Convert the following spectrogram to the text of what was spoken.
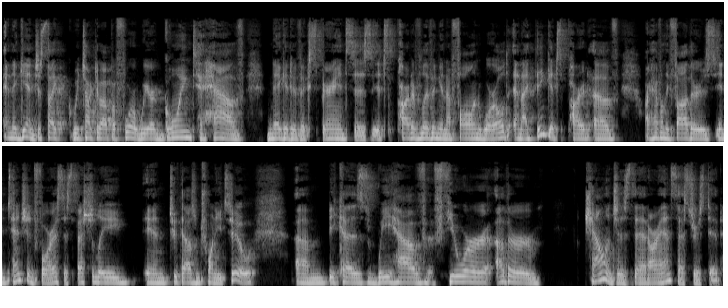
and again, just like we talked about before, we are going to have negative experiences. It's part of living in a fallen world. And I think it's part of our Heavenly Father's intention for us, especially in 2022, um, because we have fewer other challenges that our ancestors did.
